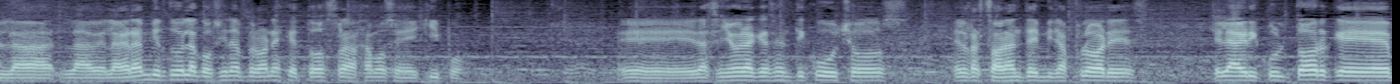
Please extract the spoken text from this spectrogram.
La, gran virtud de la cocina peruana es que todos trabajamos en equipo. Eh, la señora que hace anticuchos, el restaurante de Miraflores, el agricultor que,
